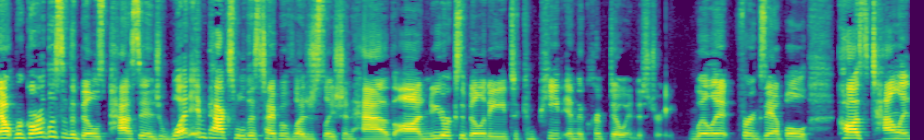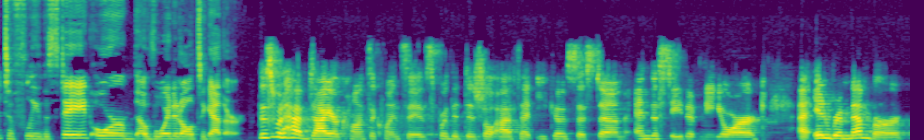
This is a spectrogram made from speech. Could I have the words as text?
Now, regardless of the bill's passage, what impacts will this type of legislation have on New York's ability to compete in the crypto industry? Will it, for example, cause talent to flee the state or avoid it altogether? This would have dire consequences for the digital asset ecosystem and the state of New York. Uh, and remember,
